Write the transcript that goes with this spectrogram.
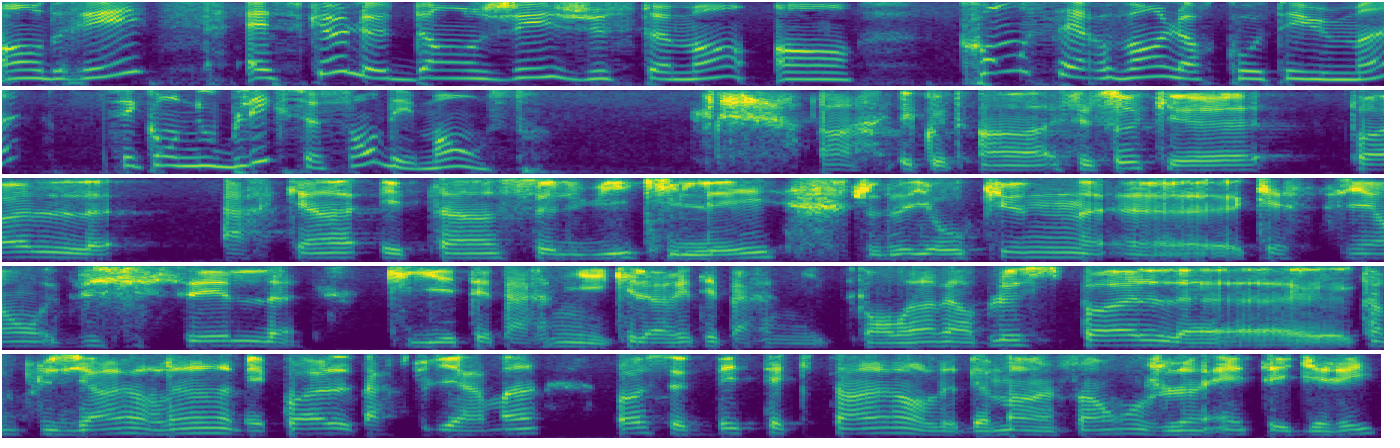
André, est-ce que le danger, justement, en conservant leur côté humain, c'est qu'on oublie que ce sont des monstres? Ah, écoute, c'est sûr que Paul Arcan étant celui qu'il est, je veux dire, il n'y a aucune euh, question difficile qui est épargnée, qui leur est épargnée. Tu comprends? En plus, Paul, euh, comme plusieurs, là, mais Paul particulièrement, a ce détecteur de mensonges là, intégré.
